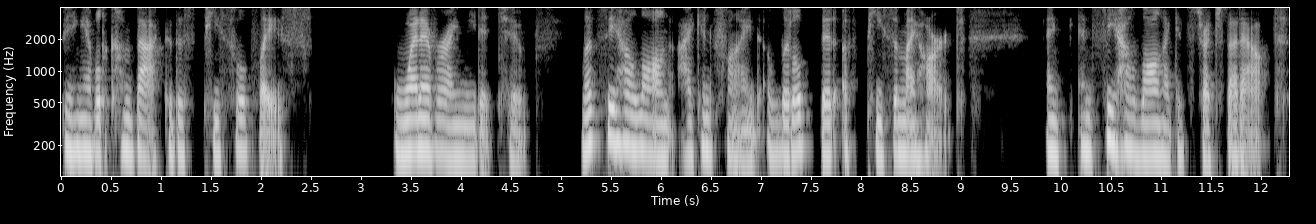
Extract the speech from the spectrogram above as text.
being able to come back to this peaceful place whenever I need it to. Let's see how long I can find a little bit of peace in my heart and, and see how long I can stretch that out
